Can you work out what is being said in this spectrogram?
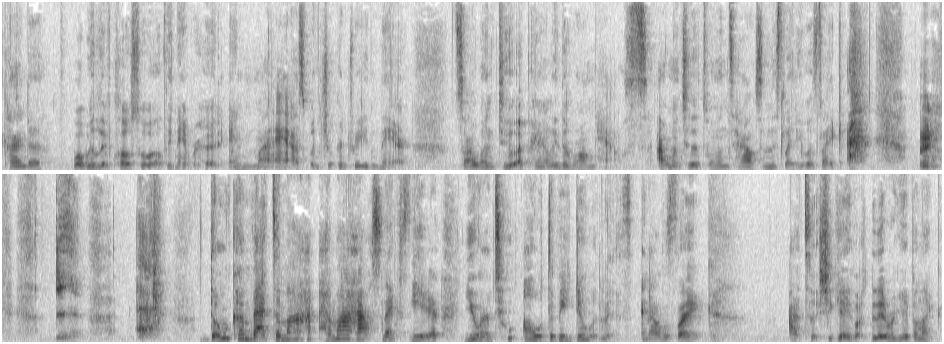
kind of. Well, we lived close to a wealthy neighborhood, and my ass went trick or treating there. So I went to apparently the wrong house. I went to this woman's house, and this lady was like, ah, mm, ah, "Don't come back to my my house next year. You are too old to be doing this." And I was like, I took. She gave. They were giving like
